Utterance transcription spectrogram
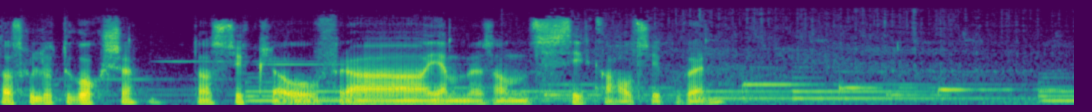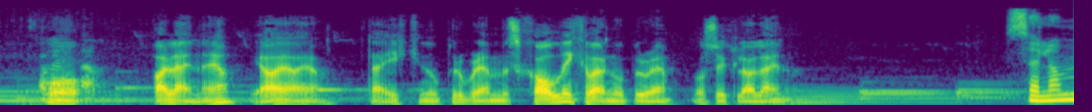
Da skulle hun til Goksjø. Da sykla hun fra hjemme sånn ca. halv syv på kvelden. Og aleine, ja. Ja, ja, ja. Det er ikke noe problem. Det skal ikke være noe problem å sykle aleine. Selv om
